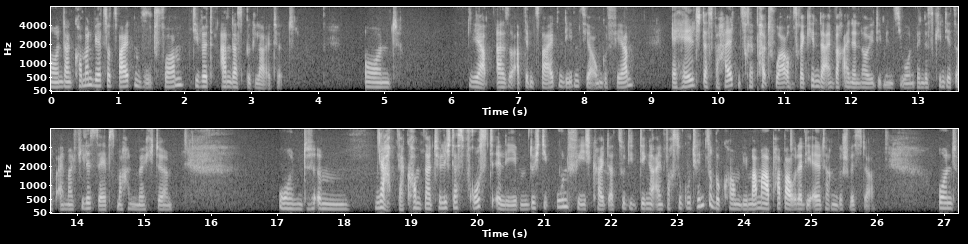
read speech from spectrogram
Und dann kommen wir zur zweiten Wutform, die wird anders begleitet. Und ja, also ab dem zweiten Lebensjahr ungefähr erhält das Verhaltensrepertoire unserer Kinder einfach eine neue Dimension. Wenn das Kind jetzt auf einmal vieles selbst machen möchte. Und ähm, ja, da kommt natürlich das Frusterleben durch die Unfähigkeit dazu, die Dinge einfach so gut hinzubekommen wie Mama, Papa oder die älteren Geschwister. Und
